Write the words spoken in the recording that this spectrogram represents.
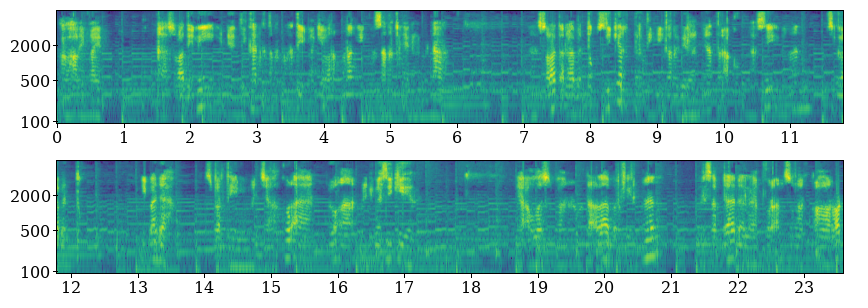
hal-hal yang lain sholat ini menjanjikan ketenangan hati bagi orang-orang yang melaksanakannya dengan benar nah, sholat adalah bentuk zikir tertinggi karena di dalamnya terakumulasi dengan segala bentuk ibadah seperti membaca Al-Quran, doa, dan juga zikir. Ya Allah Subhanahu wa taala berfirman bersabda dalam Quran surat Al-Rod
